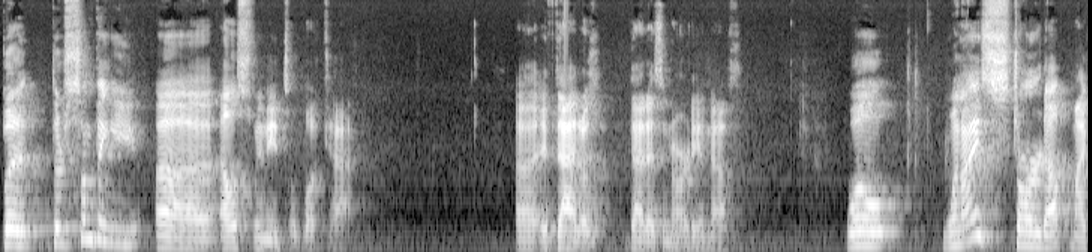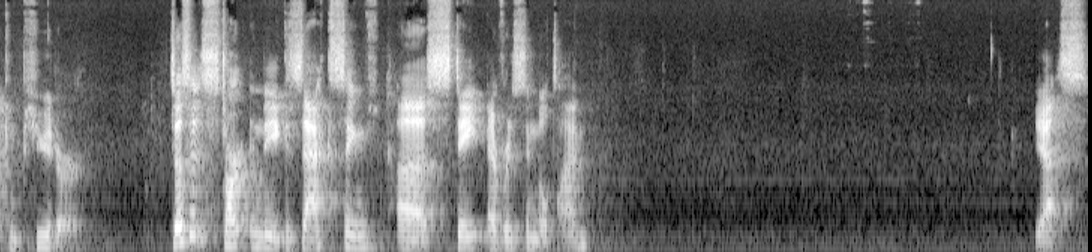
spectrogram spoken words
But there's something uh, else we need to look at, uh, if that is that isn't already enough. Well, when I start up my computer, does it start in the exact same uh, state every single time? Yes.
